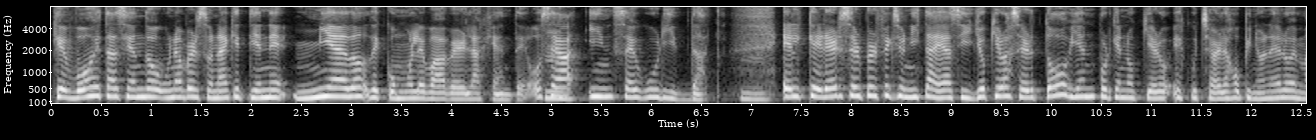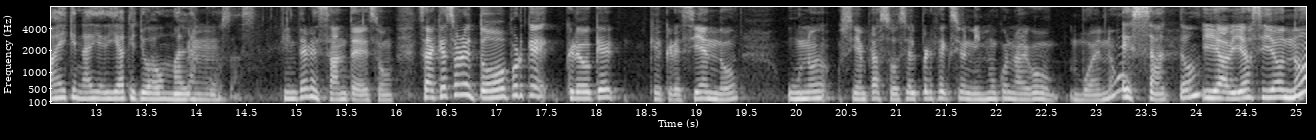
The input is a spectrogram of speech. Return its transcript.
que vos estás siendo una persona que tiene miedo de cómo le va a ver la gente, o sea, inseguridad. El querer ser perfeccionista es así, yo quiero hacer todo bien porque no quiero escuchar las opiniones de los demás y que nadie diga que yo hago mal las cosas. Qué interesante eso. Sabes que sobre todo porque creo que, que creciendo uno siempre asocia el perfeccionismo con algo bueno. Exacto. Y había sido, no,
